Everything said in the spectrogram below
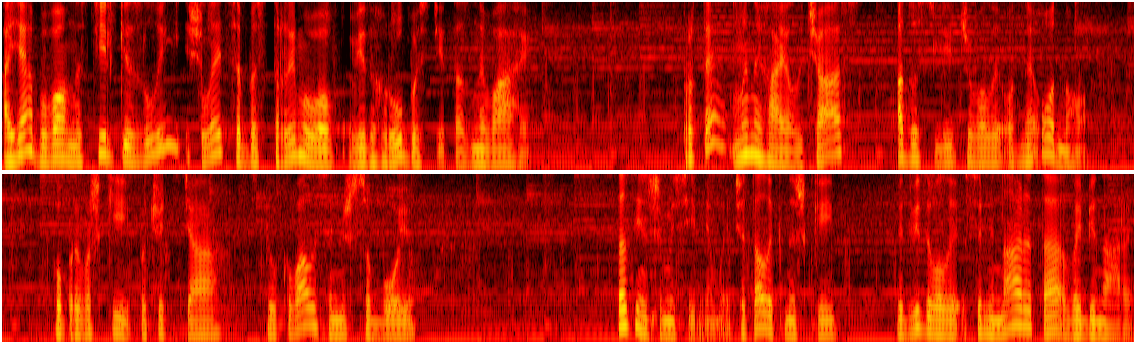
А я бував настільки злий, що ледь себе стримував від грубості та зневаги. Проте ми не гаяли час, а досліджували одне одного. Попри важкі почуття, спілкувалися між собою та з іншими сім'ями, читали книжки, відвідували семінари та вебінари.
